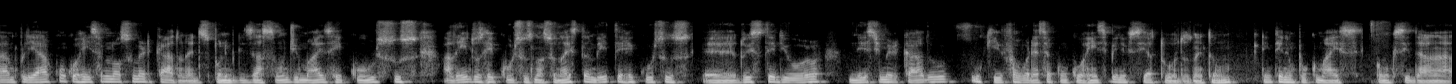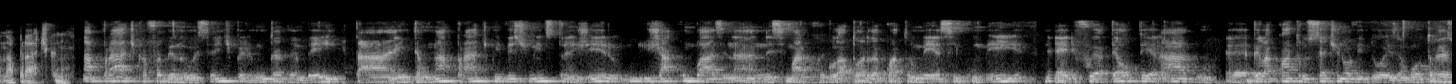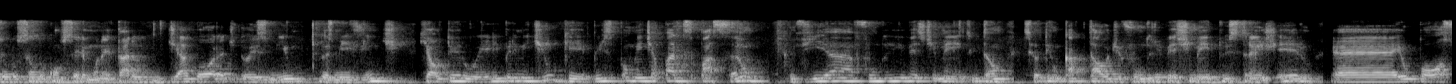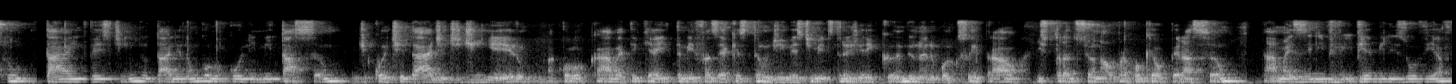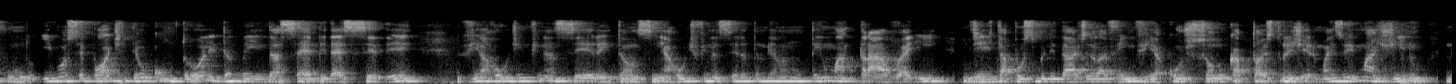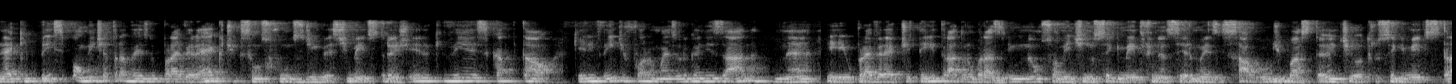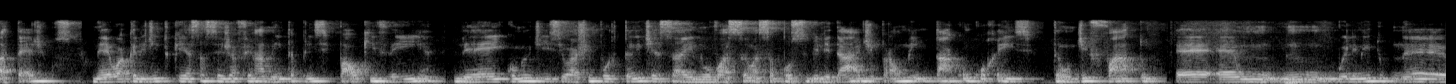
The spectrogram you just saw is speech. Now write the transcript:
ampliar a concorrência no nosso mercado, né? Disponibilização de mais recursos, além dos recursos nacionais, também ter recursos é, do exterior neste mercado, o que favorece a concorrência e beneficia a todos, né? Então, queria entender um pouco mais como que se dá na, na prática. Né? Na prática, Fabiano, excelente pergunta também, tá? Então, na prática, investimento estrangeiro, já com base na, nesse marco regulatório da 4656, né, ele foi até alterado é, pela 4792, é uma outra resolução do Conselho Monetário de agora, de 2000, 2020, que alterou. Ele permitiu o quê? Principalmente a participação via fundo de investimento. Então, se eu tenho capital de fundo de investimento estrangeiro, é, eu posso estar tá investindo, tá? Ele não colocou limitação de quantidade de dinheiro a colocar, vai ter que aí também fazer a questão de investimento estrangeiro e câmbio né, no Banco Central, isso tradicional para qualquer operação, tá? mas ele viabilizou via fundo. E você pode ter o controle também da CEP, da SCD, via holding financeira. Então, assim, a holding financeira também ela não tem uma trava aí de, da possibilidade dela vir via construção do capital estrangeiro. Mas eu imagino né, que principalmente através do private equity, que são os fundos de investimento estrangeiro, que venha esse capital, que ele vem de forma mais organizada, né? E o private equity tem entrado no Brasil não somente no segmento financeiro, mas em saúde bastante, outros segmentos estratégicos. Né? Eu acredito que essa seja a ferramenta principal que venha, né? E como eu disse, eu acho importante essa inovação, essa possibilidade para aumentar a concorrência. Então, de fato, é, é um, um, um, elemento, né,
